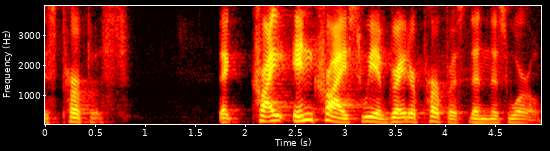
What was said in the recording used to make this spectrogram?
Is purpose. That in Christ we have greater purpose than this world.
